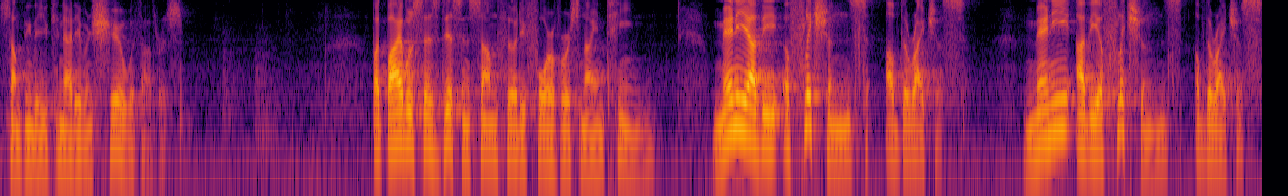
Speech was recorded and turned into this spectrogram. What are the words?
Something that you cannot even share with others. But Bible says this in Psalm 34 verse 19. Many are the afflictions of the righteous. Many are the afflictions of the righteous,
